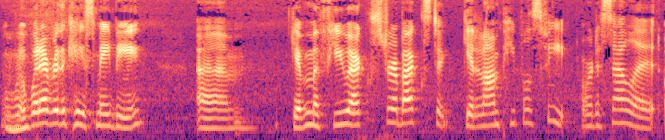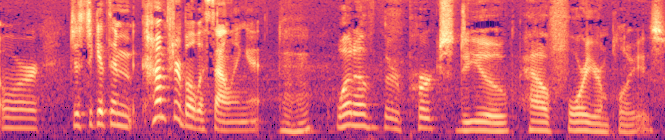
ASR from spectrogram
Wh- Whatever the case may be, um, give them a few extra bucks to get it on people's feet or to sell it or just to get them comfortable with selling it. What other perks do you have for your employees?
